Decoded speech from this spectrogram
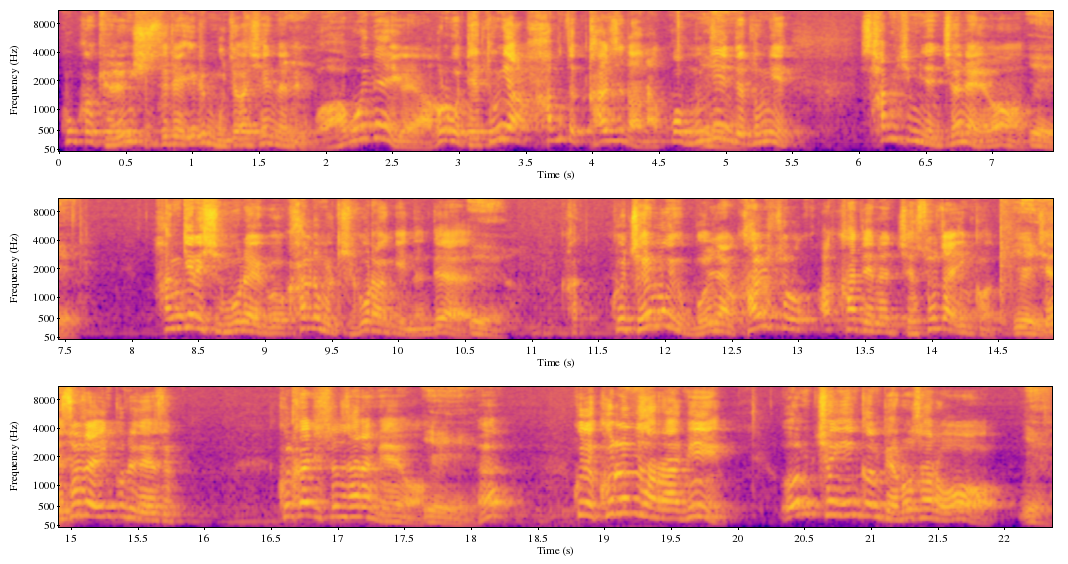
국가 교정시설에 이런 문제가 생겼는데 뭐 하고 있냐 이거야. 그리고 대통령이 한 번도 가지도 않았고 문재인 대통령이 30년 전에요. 한겨레 신문에 그 칼럼을 기고를 한 게 있는데 예. 가- 그 제목이 뭐냐면 갈수록 악화되는 재소자 인권. 예, 예. 재소자 인권에 대해서 글까지 쓴 사람이에요. 예, 예. 예? 근데 그런 사람이 엄청 인권 변호사로 예.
